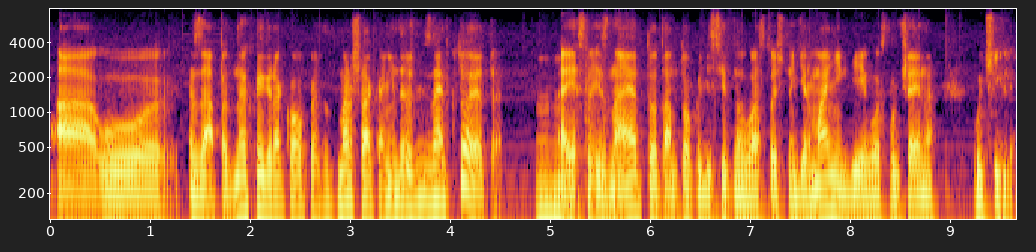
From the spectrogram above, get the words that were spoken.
А у западных игроков этот маршак, они даже не знают, кто это. Угу. А если и знают, то там только действительно в Восточной Германии, где его случайно учили.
